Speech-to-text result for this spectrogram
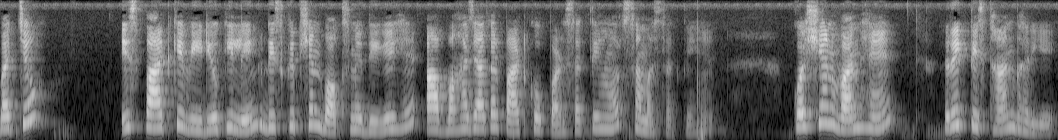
बच्चों इस पार्ट के वीडियो की लिंक डिस्क्रिप्शन बॉक्स में दी गई है। आप वहाँ जाकर पार्ट को पढ़ सकते हैं और समझ सकते हैं। क्वेश्चन वन है, रिक्त स्थान भरिए।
